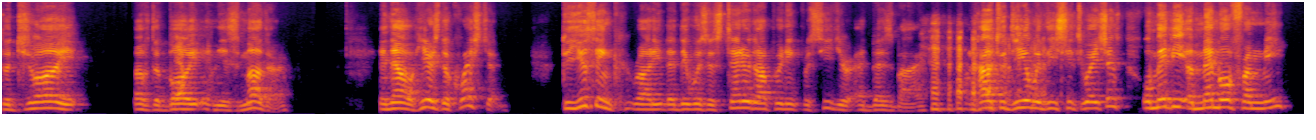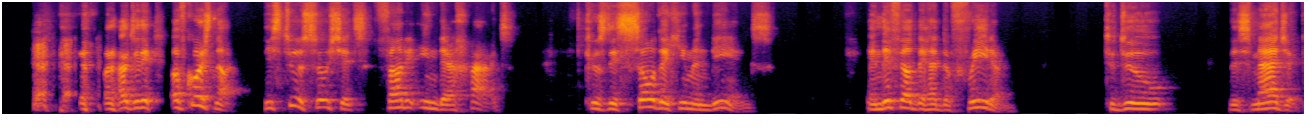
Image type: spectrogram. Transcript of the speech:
the joy of the boy yep. and his mother. And now here's the question. Do you think, Roddy, that there was a standard operating procedure at Best Buy on how to deal with these situations? Or maybe a memo from me on how to deal? Of course not. These two associates found it in their hearts because they saw the human beings and they felt they had the freedom to do this magic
